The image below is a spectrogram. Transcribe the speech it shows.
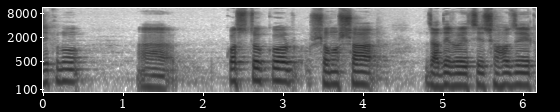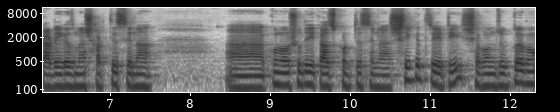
যে কোনো কষ্টকর সমস্যা যাদের রয়েছে, সহজে কার্ডিক অ্যাজমা সারতেছে না কোনো ওষুধেই কাজ করতেছে না, সেক্ষেত্রে এটি সেবনযোগ্য এবং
